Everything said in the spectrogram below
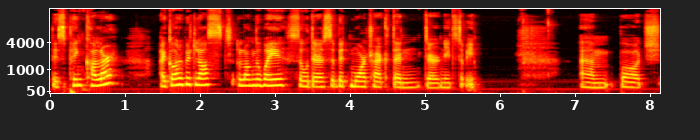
this pink color. I got a bit lost along the way, so there's a bit more track than there needs to be. Um, but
